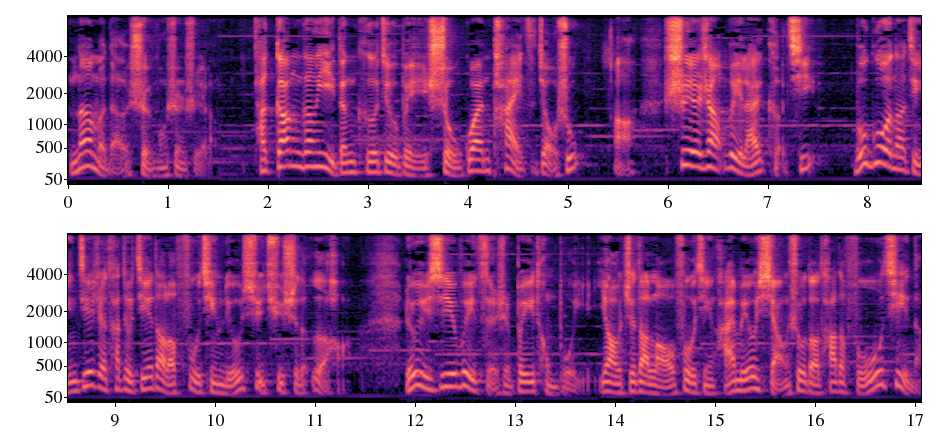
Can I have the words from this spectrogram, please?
那么的顺风顺水了。他刚刚一登科就被授官太子教书啊，事业上未来可期。不过呢，紧接着他就接到了父亲刘旭去世的噩耗，刘禹锡为此是悲痛不已。要知道老父亲还没有享受到他的福气呢。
